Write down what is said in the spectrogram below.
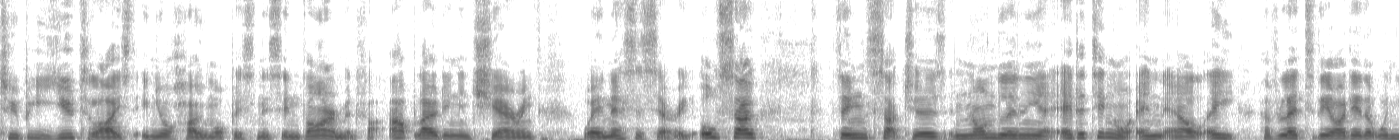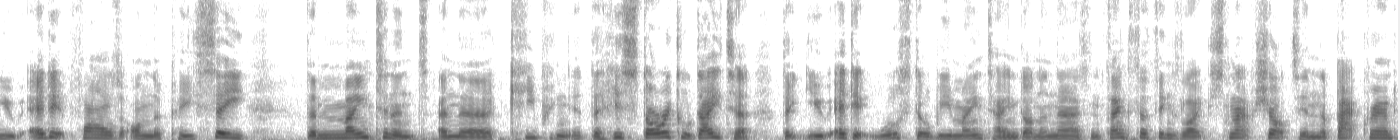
to be utilized in your home or business environment for uploading and sharing where necessary. Also, things such as nonlinear editing or NLE have led to the idea that when you edit files on the PC, the maintenance and the keeping the historical data that you edit will still be maintained on the NAS. And thanks to things like snapshots in the background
